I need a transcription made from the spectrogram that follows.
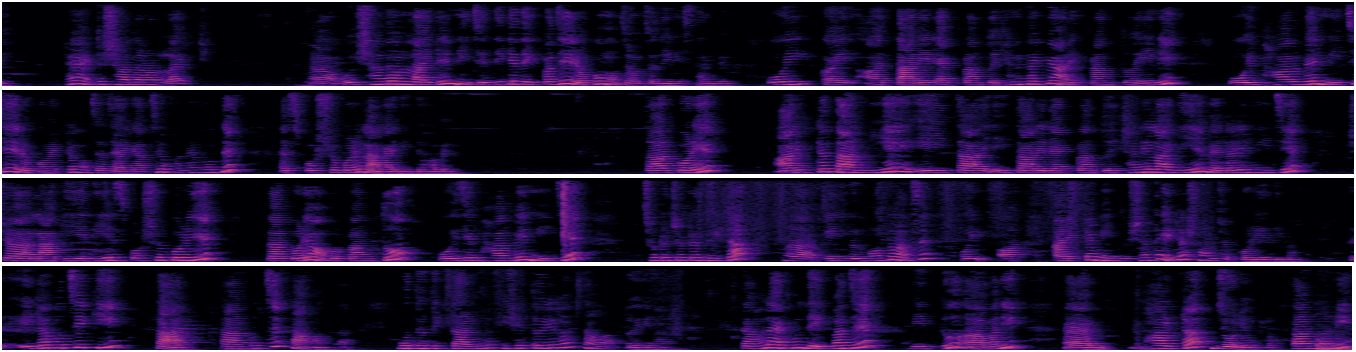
হ্যাঁ একটা সাধারণ লাইট ওই সাধারণ লাইটের নিচের দিকে দেখবা যে এরকম উঁচা উঁচা জিনিস থাকবে। ওই তারের এক প্রান্ত এখানে থাকবে আর এক প্রান্ত এনে ওই ভালভের নিচে এরকম একটা উঁচা জায়গা আছে, ওখানের মধ্যে স্পর্শ করে লাগাই দিতে হবে। তারপরে আরেকটা তার নিয়ে এই তার এই তারের এক প্রান্ত এখানে লাগিয়ে ব্যাটারির নিচে লাগিয়ে দিয়ে স্পর্শ করিয়ে তারপরে অপর প্রান্ত ওই যে ভালভের নিচে ছোট ছোট দুইটা বিন্দুর মতো আছে। ওই আরেকটা বিন্দুর সাথে এটা সংযোগ করিয়ে দিবা। এটা হচ্ছে কি? তার। তার হচ্ছে তামার তার বৈদ্যুতিক তারগুলো কিসের তৈরি হয়? তামার তৈরি হয়। তাহলে এখন দেখবা যে বিদ্যুৎ মানে ভালটা জ্বলে উঠল। তার মানে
